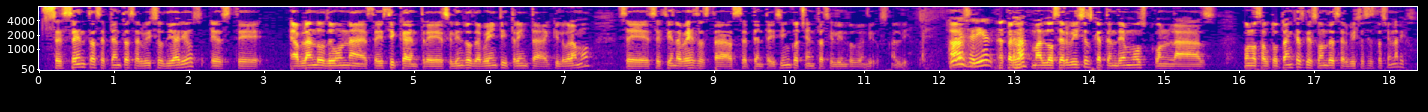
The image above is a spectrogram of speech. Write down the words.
60, 70 servicios diarios, este, hablando de una estadística entre cilindros de 20 y 30 kilogramos, se, se extiende a veces hasta 75, 80 cilindros vendidos al día. ¿Cuáles serían? Perdón, más los servicios que atendemos con las con los autotanques que son de servicios estacionarios.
